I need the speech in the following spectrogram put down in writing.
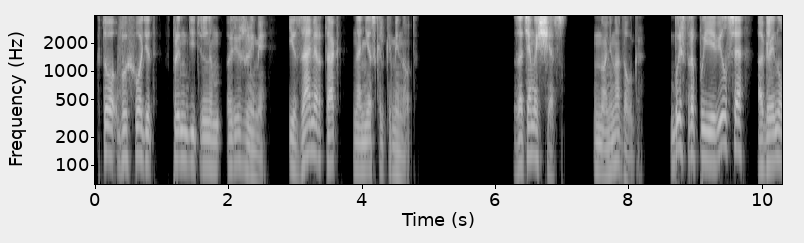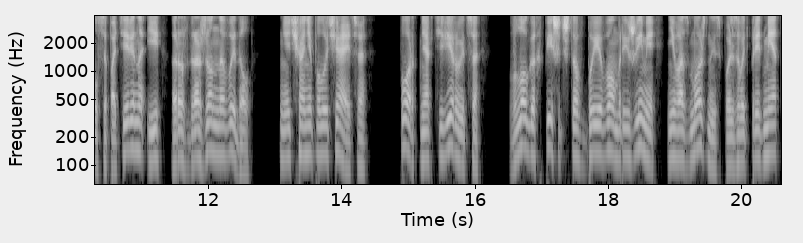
кто выходит в принудительном режиме, и замер так на несколько минут. Затем исчез, но ненадолго. Быстро появился, оглянулся потерянно и раздраженно выдал. «Ничего не получается. Порт не активируется. В логах пишет, что в боевом режиме невозможно использовать предмет».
